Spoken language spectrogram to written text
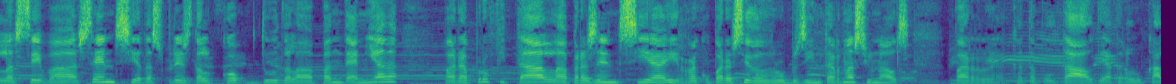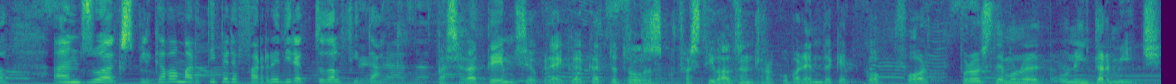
la seva essència després del cop dur de la pandèmia per aprofitar la presència i recuperació de grups internacionals per catapultar el teatre local. Ens ho explicava Martí Pere Ferrer, director del FITAC. Passarà temps, jo crec, que, tots els festivals ens recuperem d'aquest cop fort, però estem en un intermig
